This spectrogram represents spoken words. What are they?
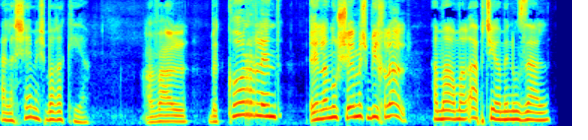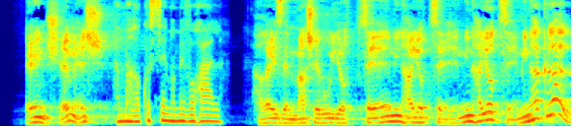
על השמש ברקיע. אבל בקורלנד אין לנו שמש בכלל. אמר מר אפצ'י המנוזל. אין שמש, אמר הקוסם המבוהל. הרי זה משהו יוצא מן היוצא מן היוצא מן הכלל.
